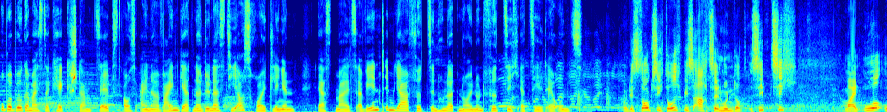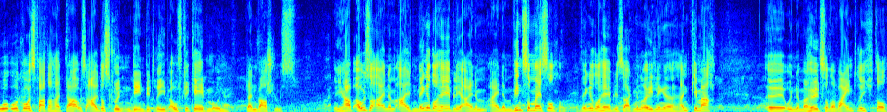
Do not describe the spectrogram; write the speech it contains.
Oberbürgermeister Keck stammt selbst aus einer Weingärtnerdynastie aus Reutlingen. Erstmals erwähnt im Jahr 1449, erzählt er uns. Und es zog sich durch bis 1870 mein Ur -Ur Urgroßvater hat da aus Altersgründen den Betrieb aufgegeben und dann war Schluss. Ich habe außer einem alten Wengerderhäble, einem, einem Winzermesser, Wengerderhäble sagt man in Reutlingen, handgemacht, äh, und einem hölzerner Weintrichter,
